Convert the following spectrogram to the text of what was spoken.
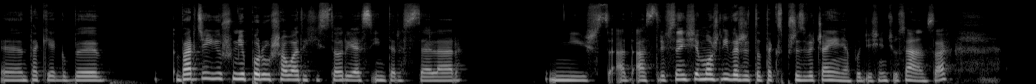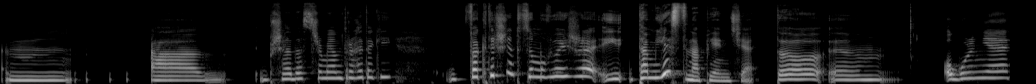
e, tak jakby bardziej już mnie poruszała ta historia z Interstellar niż z Ad Astry. W sensie możliwe, że to tak z przyzwyczajenia po 10 seansach. Um, a przy Ad Astrze miałam trochę taki faktycznie to, co mówiłeś, że tam jest napięcie. To um, ogólnie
